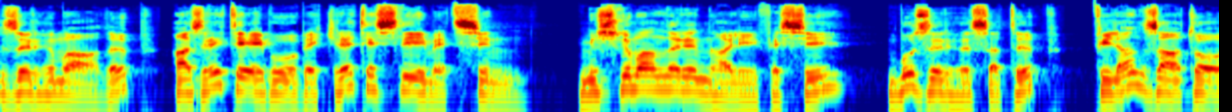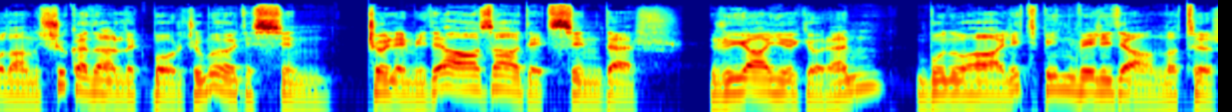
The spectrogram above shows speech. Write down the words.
zırhımı alıp Hazreti Ebu Bekir'e teslim etsin. Müslümanların halifesi bu zırhı satıp filan zatı olan şu kadarlık borcumu ödesin, kölemi de azat etsin der. Rüyayı gören bunu Halit bin Velid'e anlatır.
